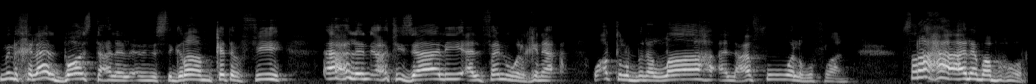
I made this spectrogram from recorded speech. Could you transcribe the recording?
من خلال بوست على الانستغرام كتب فيه أعلن اعتزالي الفن والغناء. وأطلب من الله العفو والغفران. صراحة أنا مبهور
